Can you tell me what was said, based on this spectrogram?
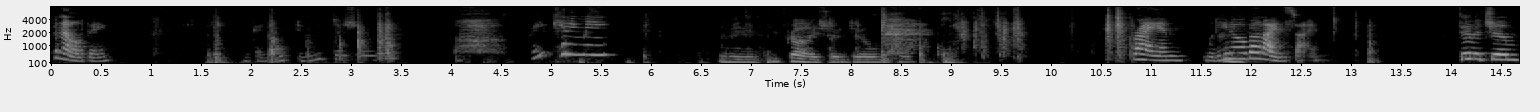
Penelope. Like I don't do the dishes. Are you kidding me? I mean, you probably should do. Brian, what do you know about Einstein? Damn it, Jim.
